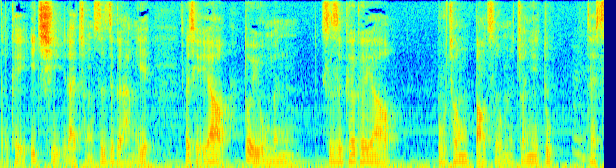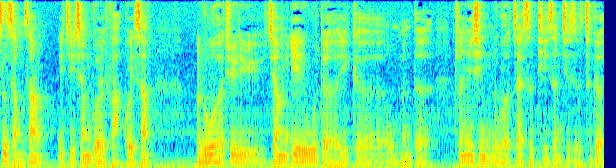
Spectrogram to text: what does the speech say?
的，可以一起来从事这个行业，而且要对于我们时时刻刻要补充、保持我们的专业度，在市场上以及相关的法规上，如何去将业务的一个我们的专业性如何再次提升？其实这个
